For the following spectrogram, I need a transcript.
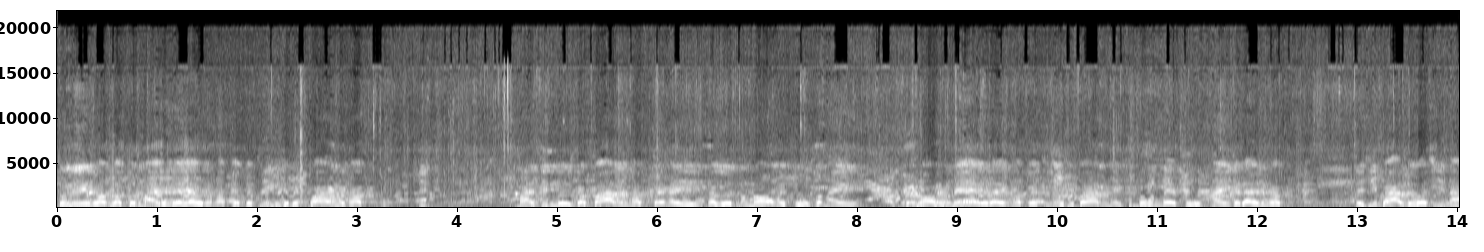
ตรงนี้ครับรับต้นไม้ไปแล้วนะครับ อย่าไปทิ้งอย่าไปคว้างนะครับ ติดไม้ติดมือกลับบ้านนะครับ ไปให้ถ้าเกิดน้องๆไม่ปลูกก็ให้คุณพ่อคุณแม่ก็ได้ครับ ไปทิ้งไว้ที่บ้านให้คุณพ่อคุณแม่ปลูกให้ก็ได้นะครับ ในที่บ้านหรือว่าที่นา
